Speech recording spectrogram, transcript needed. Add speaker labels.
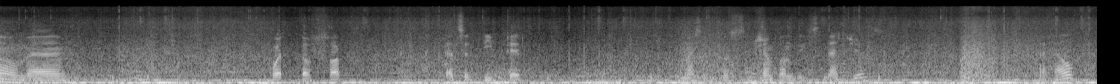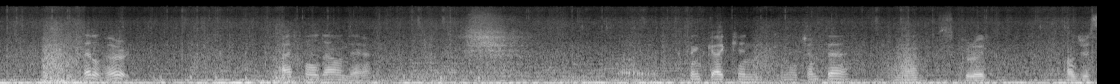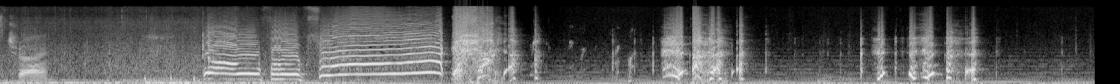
Speaker 1: Oh man. What the fuck? That's a deep pit. Am I supposed to jump on these ledges? The hell? That'll hurt. If I fall down there. I think I can... Can I jump there? Uh, screw it. I'll just try. Go for fuck!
